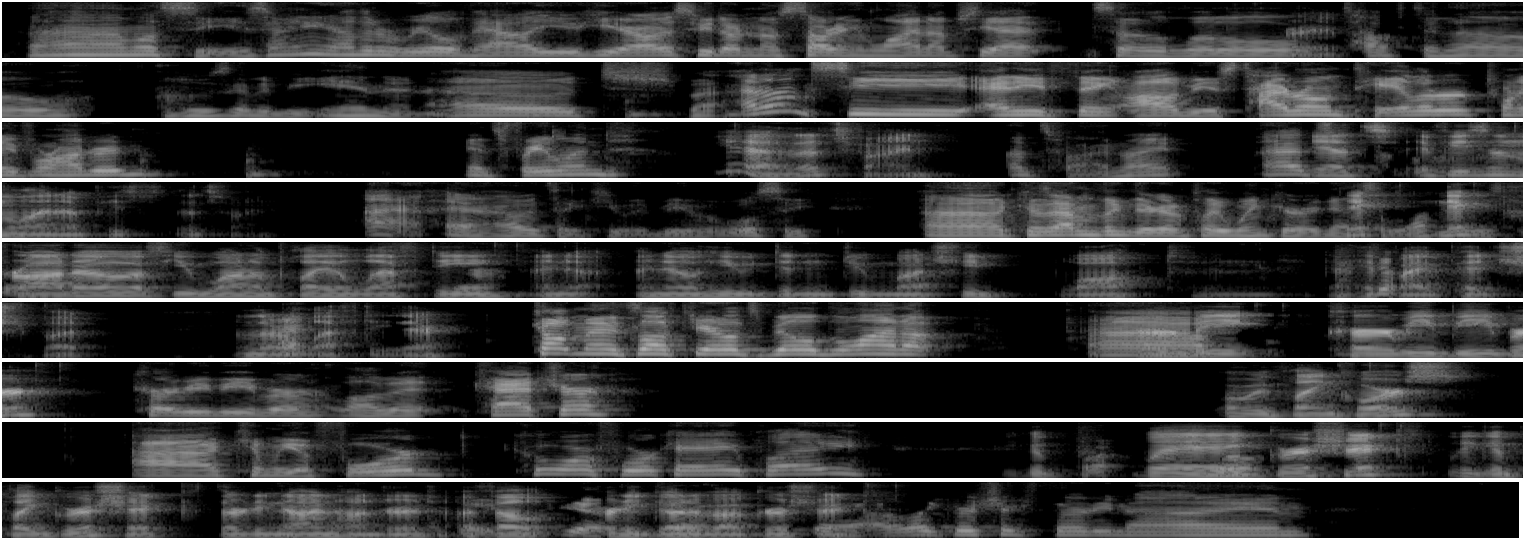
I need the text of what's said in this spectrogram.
Um, let's see. Is there any other real value here? Obviously, we don't know starting lineups yet, so a little Right. tough to know who's going to be in and out. But I don't see anything obvious. Tyrone Taylor, twenty four hundred against Freeland. yeah, that's fine. That's fine, right? That's Yeah, it's, if he's in the lineup, he's that's fine. I, yeah, I would think he would be, but we'll see. Because I don't think they're going to play Winker against Nick, lefties. Nick so- Prado, if you want to play a lefty, Yeah. I know I know he didn't do much. He walked and got hit Yep. by a pitch, but another Yeah. lefty there. Couple minutes left here. Let's build the lineup. Uh, Kirby Kirby Bieber. Kirby Bieber, love it. Catcher. Are we playing Coors? Uh, can we afford core 4K play? We could play well- Grichuk. We could play Grichuk, 3,900. I felt yeah, pretty good yeah, about Grichuk. Yeah, I like Richard 39.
